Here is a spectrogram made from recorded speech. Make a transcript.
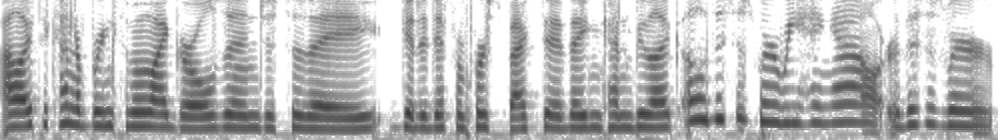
I like to kind of bring some of my girls in just so they get a different perspective. They can kind of be like, "Oh, this is where we hang out," or "This is where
